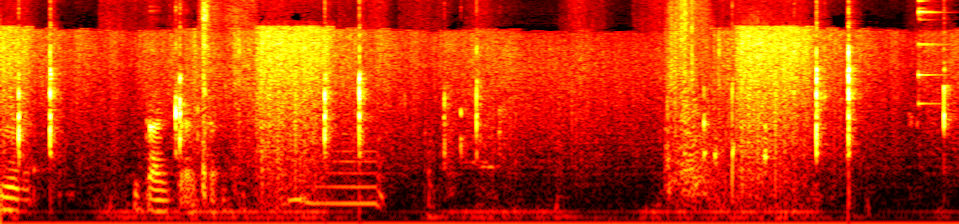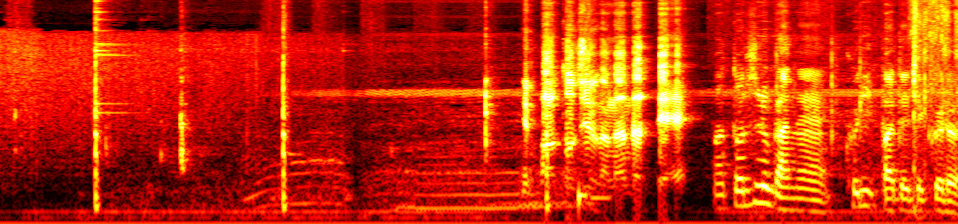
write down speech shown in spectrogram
ねえ。痛い痛い痛い。で、パート10がなんだってパート10がね、クリーパー出てくる。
